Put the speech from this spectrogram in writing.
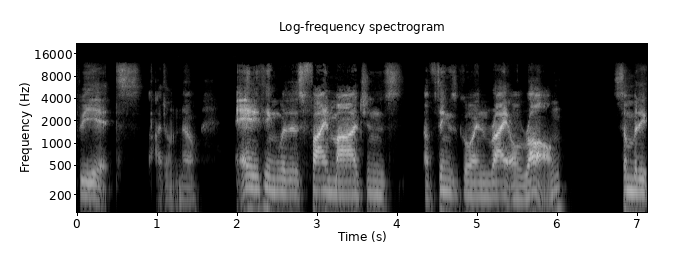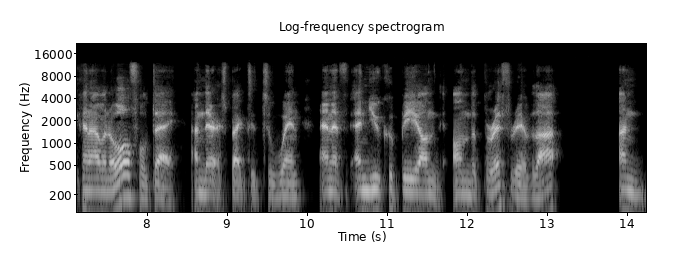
be it I don't know anything with as fine margins of things going right or wrong, somebody can have an awful day and they're expected to win and if and you could be on on the periphery of that and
